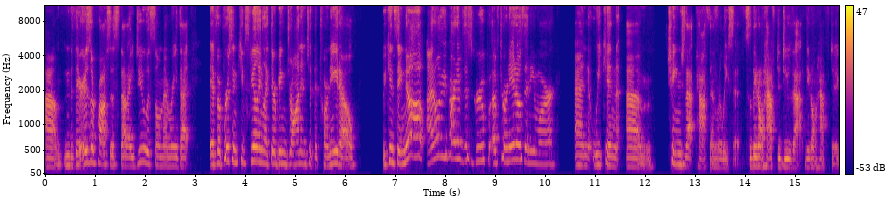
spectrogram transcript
um, there is a process that i do with soul memory that if a person keeps feeling like they're being drawn into the tornado we can say no i don't want to be part of this group of tornadoes anymore and we can um, change that path and release it. So they don't have to do that. They don't have to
